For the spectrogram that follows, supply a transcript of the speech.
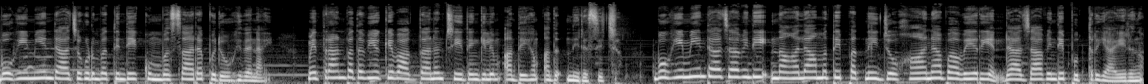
ബൊഹീമിയൻ രാജകുടുംബത്തിന്റെ കുംഭസാര പുരോഹിതനായി. മെത്രാൻ പദവിയൊക്കെ വാഗ്ദാനം ചെയ്തെങ്കിലും അദ്ദേഹം അത് നിരസിച്ചു. ബൊഹീമിയൻ രാജാവിന്റെ നാലാമത്തെ പത്നി ജൊഹാന ബവേറിയൻ രാജാവിന്റെ പുത്രിയായിരുന്നു.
